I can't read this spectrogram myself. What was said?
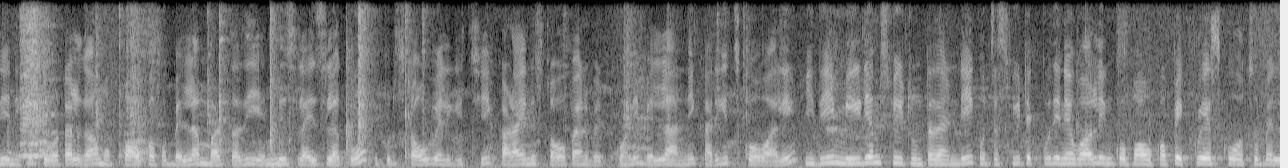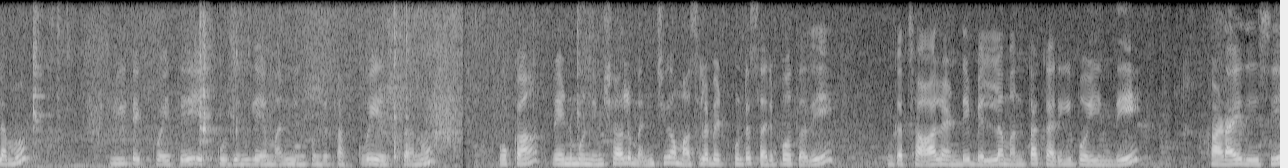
దీనికి టోటల్గా ముప్పావు కప్పు బెల్లం పడుతుంది. ఎనిమిది స్లైస్లకు ఇప్పుడు స్టవ్ వెలిగించి కడాయిని స్టవ్ పైన పెట్టుకొని బెల్లాన్ని కరిగించుకోవాలి. ఇది మీడియం స్వీట్ ఉంటుందండి. కొంచెం స్వీట్ ఎక్కువ తినేవాళ్ళు ఇంకో పావు కప్పు ఎక్కువ వేసుకోవచ్చు బెల్లము. స్వీట్ ఎక్కువైతే ఎక్కువ తినలేమని నేను కొంచెం తక్కువ వేస్తాను. ఒక రెండు మూడు నిమిషాలు మంచిగా మసల పెట్టుకుంటే సరిపోతుంది. ఇంకా చాలండి. బెల్లం అంతా కరిగిపోయింది. కడాయి తీసి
